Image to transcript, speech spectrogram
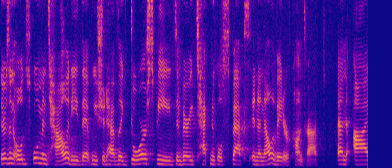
There's an old school mentality that we should have like door speeds and very technical specs in an elevator contract. And I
